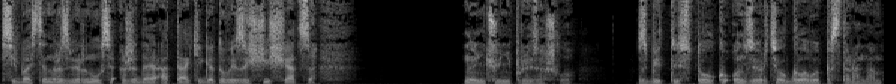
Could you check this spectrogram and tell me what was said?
Себастьян развернулся, ожидая атаки, готовый защищаться — но ничего не произошло. Сбитый с толку, он завертел головой по сторонам.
